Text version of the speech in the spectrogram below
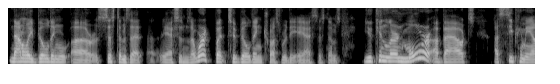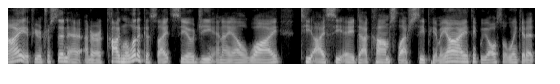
not only building uh, systems that uh, AI systems that work, but to building trustworthy AI systems. You can learn more about a CPMAI if you're interested at, at our Cognilytica site, C-O-G-N-I-L-Y-T-I-C-A dot com slash CPMAI. I think we also link it at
